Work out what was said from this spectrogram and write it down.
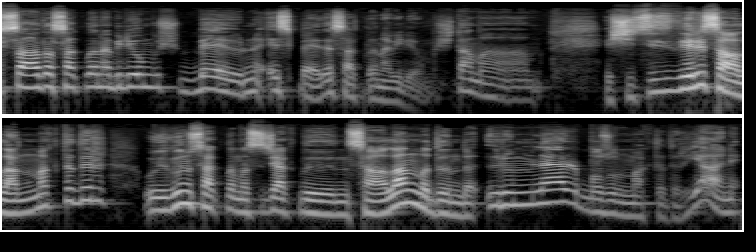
SA'da saklanabiliyormuş, B ürünü SB'de saklanabiliyormuş. Tamam. Eşitsizlikleri sağlanmaktadır. Uygun saklama sıcaklığın sağlanmadığında ürünler bozulmaktadır. Yani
